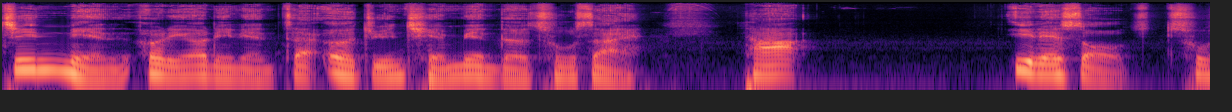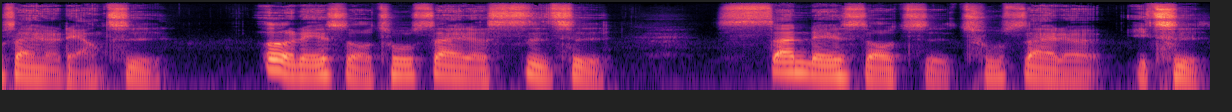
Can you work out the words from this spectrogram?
今年二零二零年在二军前面的初赛，他一垒手出赛了两次，二垒手出赛了四次，三垒手只出赛了一次。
